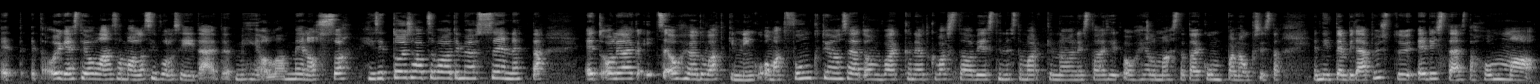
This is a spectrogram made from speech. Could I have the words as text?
Että et oikeasti ollaan samalla sivulla siitä, että et mihin ollaan menossa. Ja sitten toisaalta se vaati myös sen, että et oli aika itseohjautuvatkin niin omat funktionsa, että on vaikka ne, jotka vastaa viestinnästä, markkinoinnista tai siitä ohjelmasta tai kumppanuuksista, että niiden pitää pystyä edistämään sitä hommaa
